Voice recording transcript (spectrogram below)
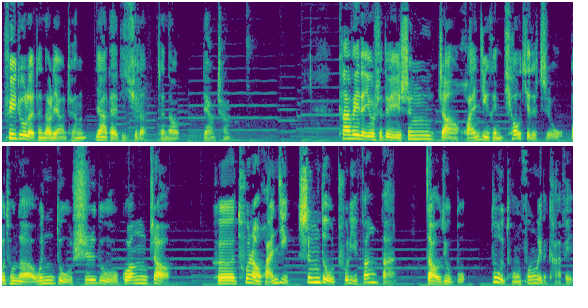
非洲呢占到两成，亚太地区呢占到两成。咖啡呢又是对生长环境很挑剔的植物，不同的温度、湿度、光照和土壤环境、生豆处理方法，造就不不同风味的咖啡。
